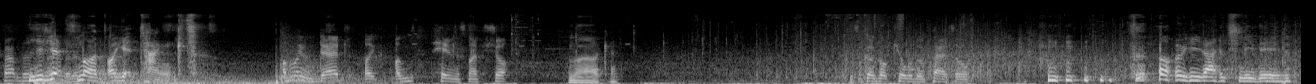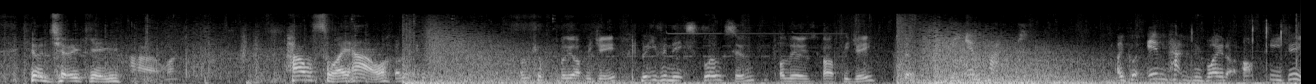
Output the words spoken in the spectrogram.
Crap, you get sniper, sniped, I get tanked. I'm not even dead. Like I'm hitting the sniper shot. No, okay. This guy got killed with a repair tool. Oh, he actually did. You're joking. How, Sway? How? I'm killed with the RPG, but even the explosion of the RPG, the, the impact. I got impacted by the RPG.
